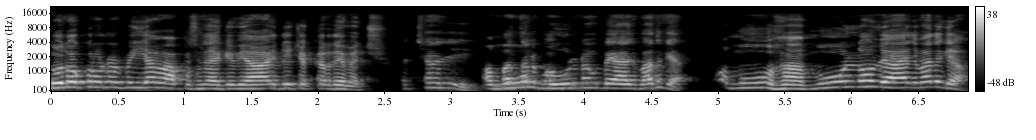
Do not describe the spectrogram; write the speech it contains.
2-2 ਕਰੋੜ ਰੁਪਈਆ ਵਾਪਸ ਲੈ ਕੇ ਵਿਆਜ ਦੇ ਚੱਕਰ ਦੇ ਵਿੱਚ। ਅੱਛਾ ਜੀ ਮਤਲਬ ਮੂਲ ਨਾਲ ਵਿਆਜ ਵੱਧ ਗਿਆ? ਮੂੰਹ ਹਾਂ ਮੂਲ ਨੂੰ ਵਿਆਜ ਵੱਧ ਗਿਆ।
